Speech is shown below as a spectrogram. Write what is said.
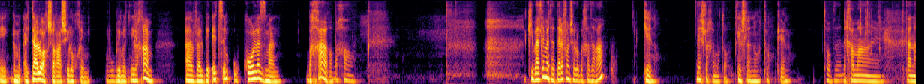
אה, גם הייתה לו הכשרה של לוחם, והוא באמת נלחם. אבל בעצם הוא כל הזמן בחר. בחר. קיבלתם את הטלפון שלו בחזרה? כן, יש לכם אותו. יש לנו אותו, כן. טוב, זה נחמה אה, קטנה.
